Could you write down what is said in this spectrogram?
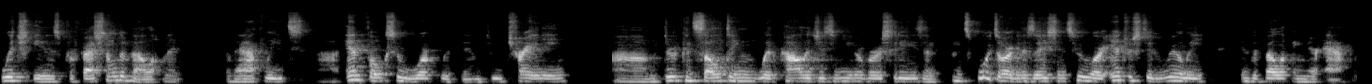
which is professional development of athletes uh, and folks who work with them through training, um, through consulting with colleges and universities and, and sports organizations who are interested really in developing their athletes,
